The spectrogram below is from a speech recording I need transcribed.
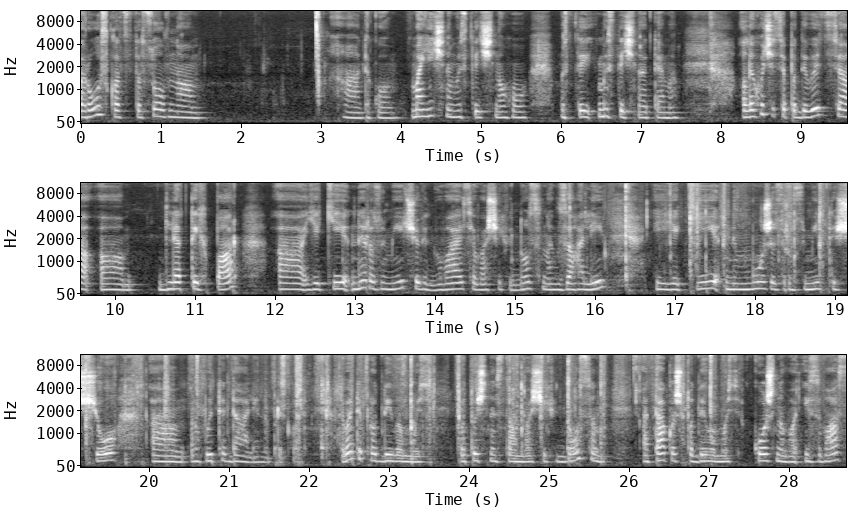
розклад стосовно такого магічно-мистичного, мисти- мистичної теми. Але хочеться подивитися для тих пар, які не розуміють, що відбувається в ваших відносинах взагалі, і які не можуть зрозуміти, що робити далі, наприклад. Давайте продивимось поточний стан ваших відносин, а також подивимось кожного із вас,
